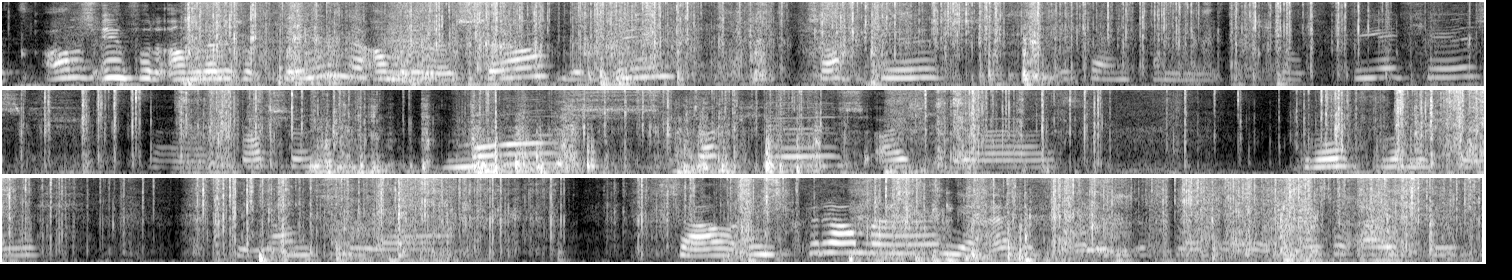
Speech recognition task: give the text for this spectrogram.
Zit alles in voor de op pin. De amaryllis zelf, de pin, zakjes. Dit zijn van de soort veertjes. Uh, krassen. Mos, takjes, uitgebraad. Rookbloemetjes. Tillandsia. Touw en krammen. Ja, eigenlijk alles. Dat eruit ziet.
